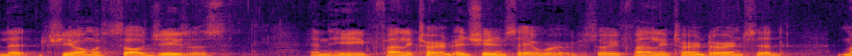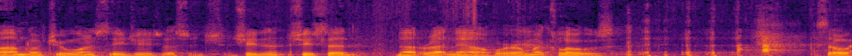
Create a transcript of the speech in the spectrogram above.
that she almost saw Jesus, and he finally turned, and she didn't say a word. So he finally turned to her and said, Mom, don't you want to see Jesus? And she, she, didn't, she said, Not right now. Where are my clothes? so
